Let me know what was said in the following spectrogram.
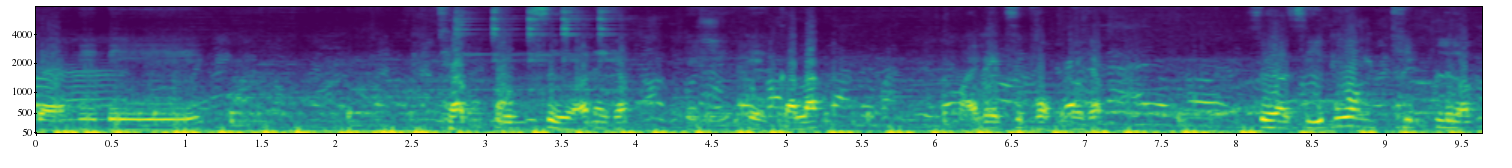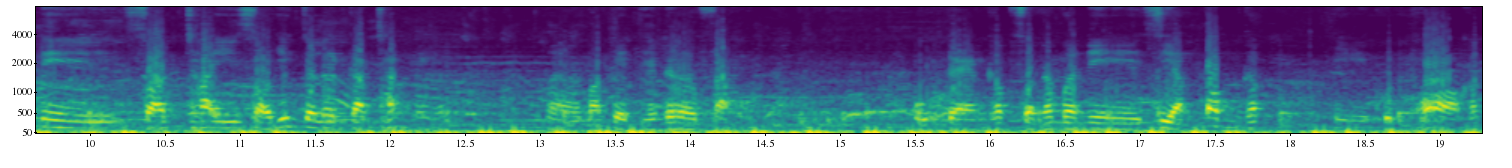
แต่มีมีแชมป์ปูนเสือนะครับเอกลักษณ์หมายเลข 16นะครับเสื้อสีม่วงขิบเหลืองนี่สอนชัยสอนยิ่งเจริญกับชัดนะครับ มาเป็นเทรนเนอร์ฝั่งมุมแดงครับส่วนน้ำเงินนี่เสียบต้อมครับนี่คุณพ่อครับ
